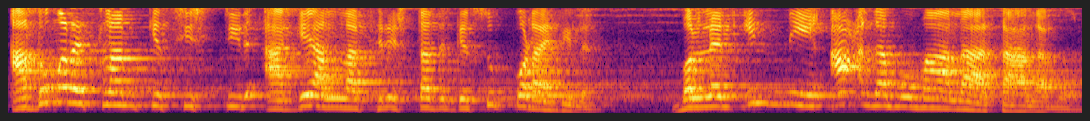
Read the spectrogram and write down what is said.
আদম আল ইসলামকে সৃষ্টির আগে আল্লাহ ফেরেশতাদেরকে চুপ করায় দিলেন। বললেন, ইন্নি আলামু মালা তালামুন।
